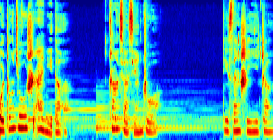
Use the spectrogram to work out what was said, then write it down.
我终究是爱你的，张小娴著。第三十一章。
